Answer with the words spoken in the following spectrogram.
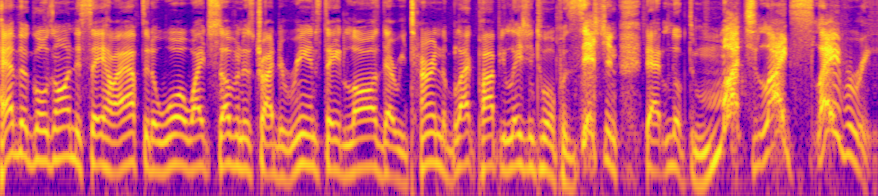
Heather goes on to say how after the war, white Southerners tried to reinstate laws that returned the black population to a position that looked much like slavery.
